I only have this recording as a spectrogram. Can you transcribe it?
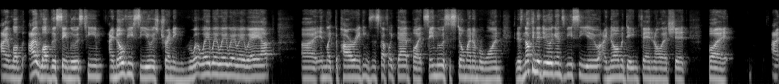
I love I love this St. Louis team. I know VCU is trending way way way way way way way up uh, in like the power rankings and stuff like that, but St. Louis is still my number one. It has nothing to do against VCU. I know I'm a Dayton fan and all that shit, but I,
